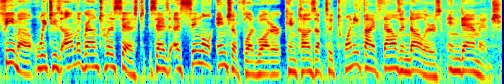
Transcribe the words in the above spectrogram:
FEMA, which is on the ground to assist, says a single inch of floodwater can cause up to $25,000 in damage.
